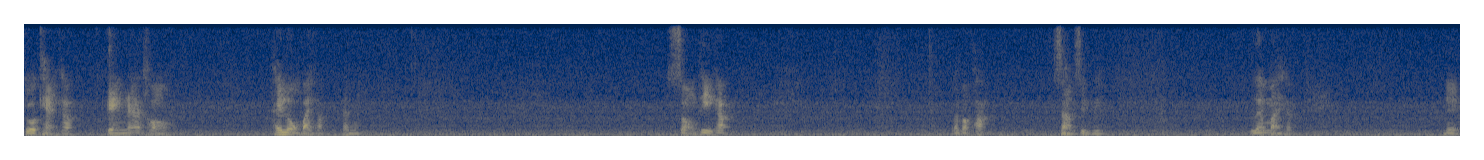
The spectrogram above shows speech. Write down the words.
ตัวแข็งครับ เกรงหน้าท้อง ให้ลงไปครับแบบนี้สองทีครับ แล้วก็พักสามสิบวิเริ่มใหม่ครับหนึ่ง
